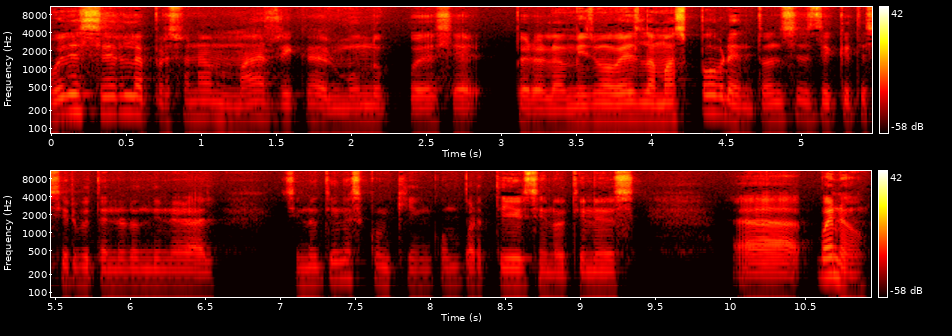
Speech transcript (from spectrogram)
Puede ser la persona más rica del mundo, puede ser, pero a la misma vez la más pobre. Entonces, ¿de qué te sirve tener un dineral si no tienes con quién compartir, si no tienes... Uh, bueno,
